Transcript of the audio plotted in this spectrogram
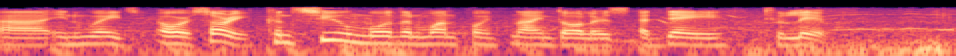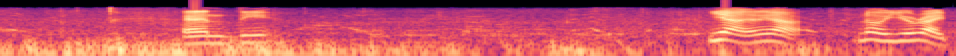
uh, in wage, or sorry, consume more than 1.9 dollars a day to live. And the yeah, yeah, no, you're right.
